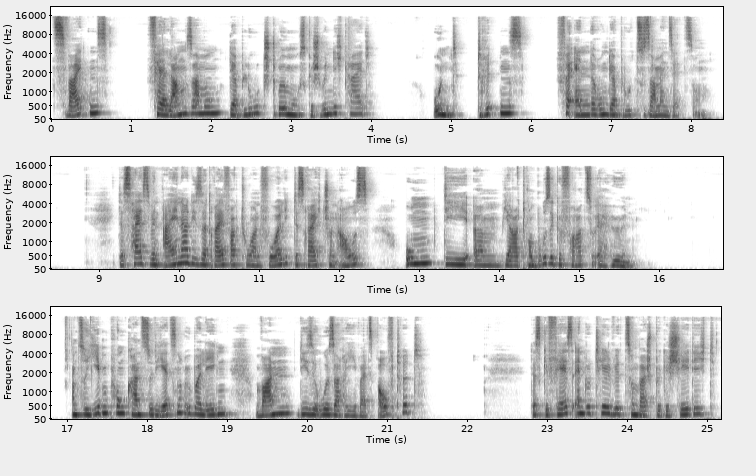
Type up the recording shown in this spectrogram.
Zweitens Verlangsamung der Blutströmungsgeschwindigkeit. Und drittens Veränderung der Blutzusammensetzung. Das heißt, wenn einer dieser drei Faktoren vorliegt, das reicht schon aus, um die ähm, ja, Thrombosegefahr zu erhöhen. Und zu jedem Punkt kannst du dir jetzt noch überlegen, wann diese Ursache jeweils auftritt. Das Gefäßendothel wird zum Beispiel geschädigt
